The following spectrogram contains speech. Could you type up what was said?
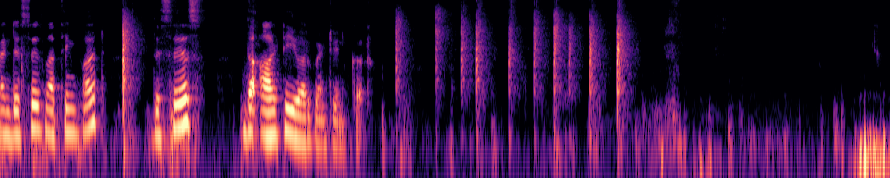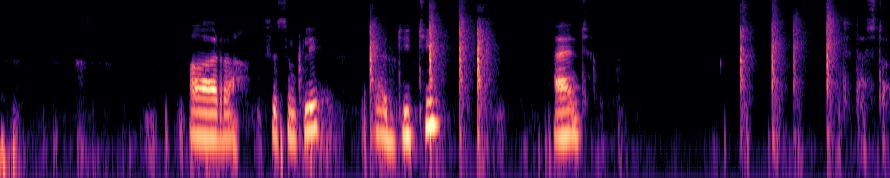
and this is nothing but this is the RT you are going to incur. or uh, is simply uh, dt and theta star.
